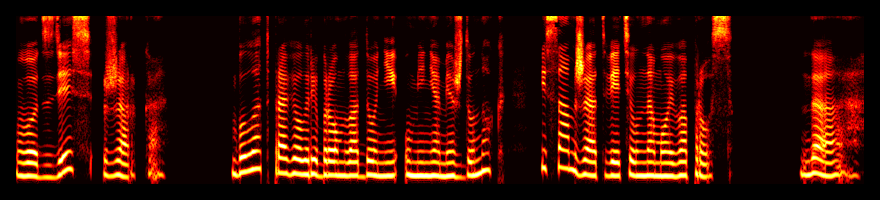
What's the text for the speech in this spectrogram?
Вот здесь жарко. Булат провел ребром ладони у меня между ног и сам же ответил на мой вопрос. Да,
